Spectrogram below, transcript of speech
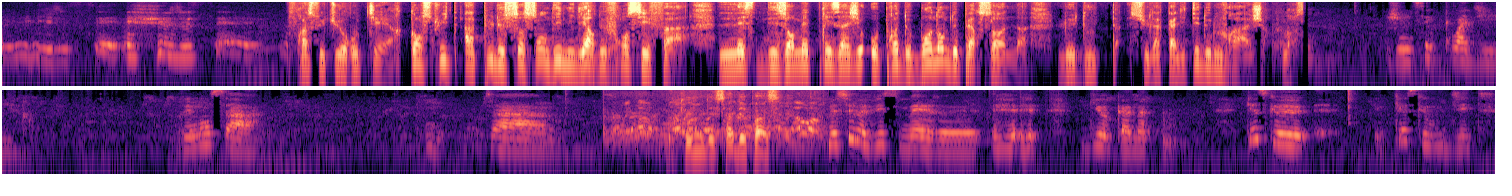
Oui, je sais, je sais. Infrastructure routière construite à plus de 70 milliards de francs CFA laisse désormais présager auprès de bon nombre de personnes le doute sur la qualité de l'ouvrage. je ne sais quoi dire. Vraiment, ça. Ça. Aucune idée, ça dépasse. Monsieur le vice-maire euh, Guy Okana, qu'est-ce que. Qu'est-ce que vous dites?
